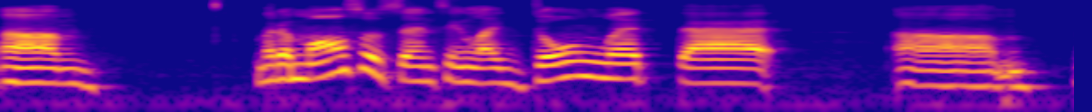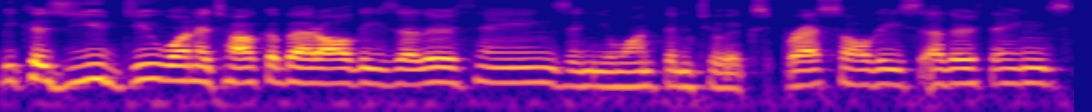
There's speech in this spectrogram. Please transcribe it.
Um but I'm also sensing like don't let that um, because you do want to talk about all these other things and you want them to express all these other things.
